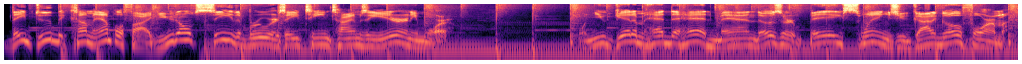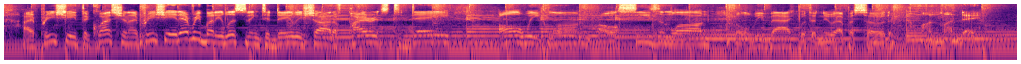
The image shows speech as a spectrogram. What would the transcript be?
they do become amplified. You don't see the Brewers 18 times a year anymore. When you get them head to head, man, those are big swings. You got to go for them. I appreciate the question. I appreciate everybody listening to Daily Shot of Pirates today, all week long, all season long. We'll be back with a new episode on Monday.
